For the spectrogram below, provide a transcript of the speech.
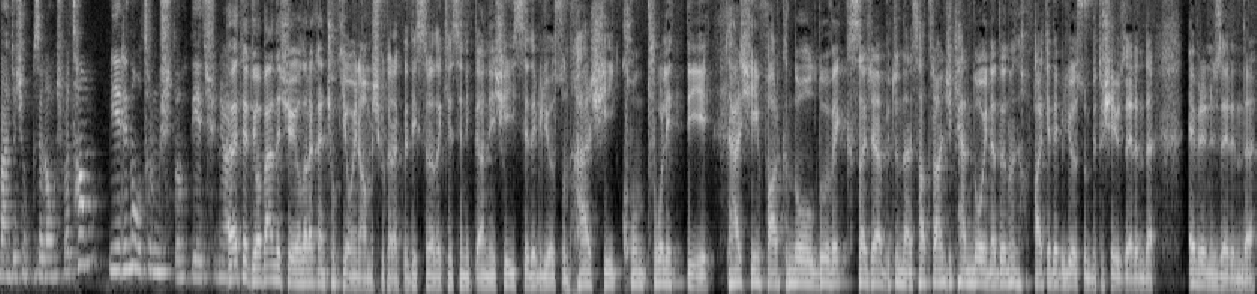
bence çok güzel olmuş. Böyle tam yerine oturmuştu diye düşünüyorum. Evet evet diyor ben de şey olarak hani çok iyi oynanmış bir karakter. Dik sırada kesinlikle hani şeyi hissedebiliyorsun. Her şeyi kontrol ettiği, her şeyin farkında olduğu ve kısaca bütün hani satrancı kendi oynadığını fark edebiliyorsun bütün şey üzerinde. Evren üzerinde.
